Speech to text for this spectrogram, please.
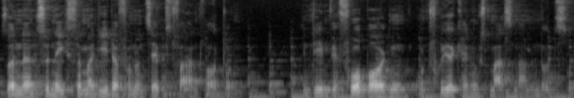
sondern zunächst einmal jeder von uns selbst Verantwortung indem wir Vorbeugen und Früherkennungsmaßnahmen nutzen.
